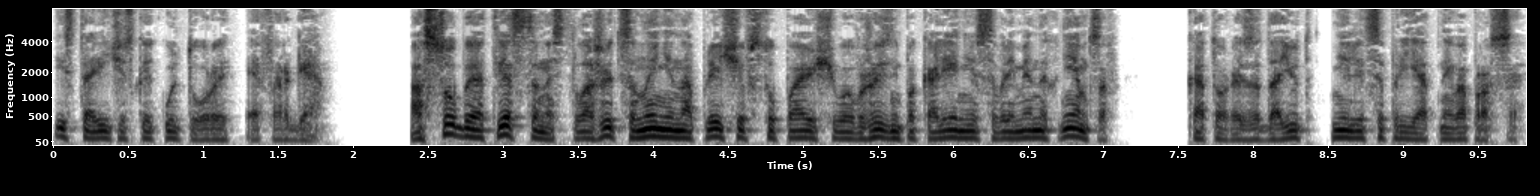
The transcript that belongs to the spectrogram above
исторической культуры ФРГ. Особая ответственность ложится ныне на плечи вступающего в жизнь поколения современных немцев, которые задают нелицеприятные вопросы.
